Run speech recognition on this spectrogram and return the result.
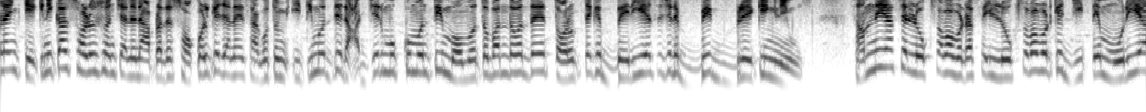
অনলাইন টেকনিক্যাল সলিউশন চ্যানেলে আপনাদের সকলকে জানাই স্বাগতম। ইতিমধ্যে রাজ্যের মুখ্যমন্ত্রী মমতা বন্দ্যোপাধ্যায়ের তরফ থেকে বেরিয়ে এসেছে বিগ ব্রেকিং নিউজ সামনেই আসছে লোকসভা ভোট, আর সেই লোকসভা ভোটকে জিতে মরিয়া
